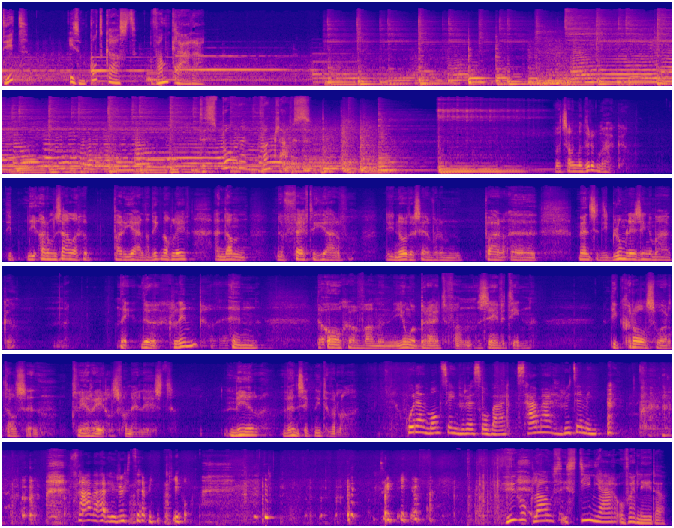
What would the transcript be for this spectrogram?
Dit is een podcast van Clara. De sporen van Klaus. Wat zal me druk maken? Die, die armzalige paar jaar dat ik nog leef. En dan de 50 jaar die nodig zijn voor een paar eh, mensen die bloemlezingen maken. Nee, de glimp in de ogen van een jonge bruid van 17. Die krols wordt als ze twee regels van mij leest. Meer wens ik niet te verlangen. Oor en mond zijn verwisselbaar. Samen haar groet in mijn... Samen haar groet in mijn keel. Hugo Claus is tien jaar overleden.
